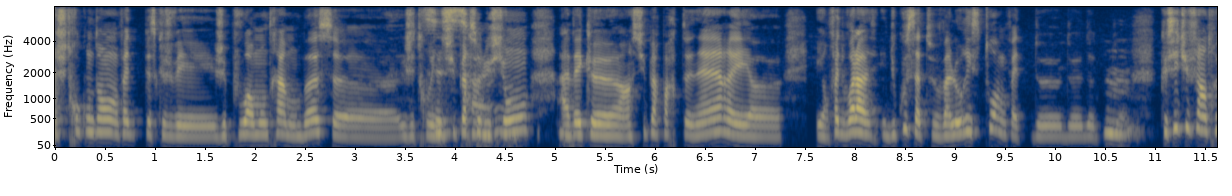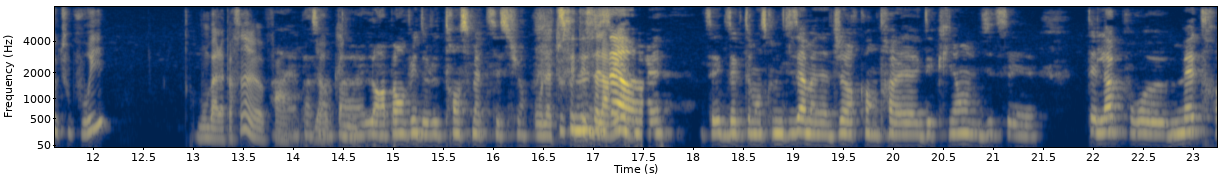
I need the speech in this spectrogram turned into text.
je suis trop content en fait parce que je vais, je vais pouvoir montrer à mon boss euh, j'ai trouvé une super solution mmh. avec euh, un super partenaire et, euh, et, en fait voilà et du coup ça te valorise toi en fait de, de, mmh. que si tu fais un truc tout pourri bon bah la personne n'aura pas envie de le transmettre c'est sûr. On a tous été salariés. c'est exactement ce que me disait un manager quand on travaille avec des clients il me dit c'est es là pour mettre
